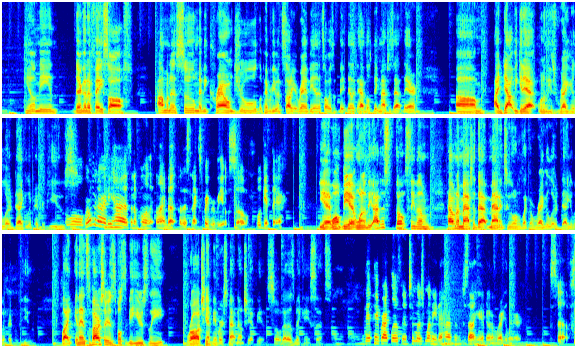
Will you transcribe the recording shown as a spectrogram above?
you know what I mean, they're gonna face off. I'm gonna assume maybe Crown Jewel, the pay-per-view in Saudi Arabia. That's always a big they like to have those big matches out there. Um, I doubt we get at one of these regular, regular pay-per-views. Well, Roman already has an opponent lined up for this next pay per view, so we'll get there. Yeah, it won't be at one of the. I just don't see them having a match of that magnitude on like a regular, regular pay per view. Like, and then Survivor Series is supposed to be usually Raw champion versus SmackDown champion, so that doesn't make any sense. Mhm. They pay Brock Lesnar too much money to have him just out here doing regular stuff.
